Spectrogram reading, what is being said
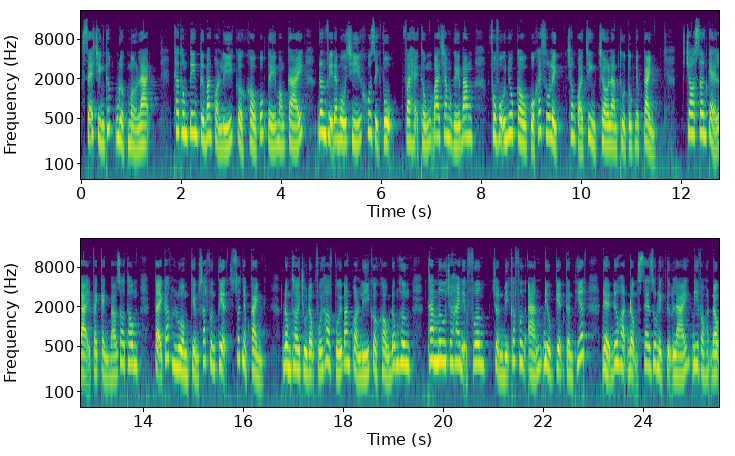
sẽ chính thức được mở lại. Theo thông tin từ Ban Quản lý Cửa khẩu Quốc tế Móng Cái, đơn vị đã bố trí khu dịch vụ và hệ thống 300 ghế băng phục vụ nhu cầu của khách du lịch trong quá trình chờ làm thủ tục nhập cảnh cho sơn kẻ lại vạch cảnh báo giao thông tại các luồng kiểm soát phương tiện xuất nhập cảnh, đồng thời chủ động phối hợp với Ban Quản lý Cửa khẩu Đông Hưng tham mưu cho hai địa phương chuẩn bị các phương án điều kiện cần thiết để đưa hoạt động xe du lịch tự lái đi vào hoạt động.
